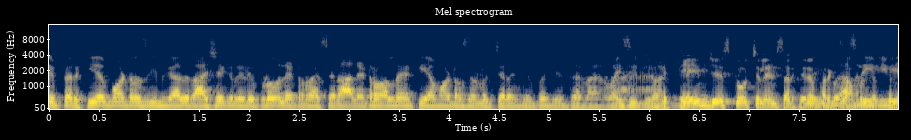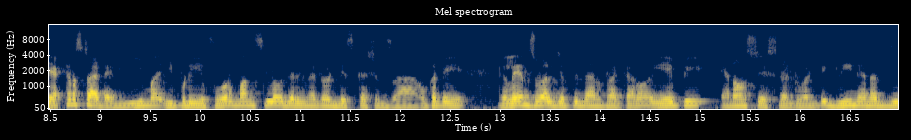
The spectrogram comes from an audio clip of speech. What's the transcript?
చెప్పారు కియా మోటార్స్ ఈయన కాదు రాజశేఖర రెడ్డి ఎప్పుడో లెటర్ రాశారు. ఆ లెటర్ వల్లనే కియా మోటార్స్ వాళ్ళు వచ్చారని చెప్పి అని చెప్పారు వైసీపీ వాళ్ళు. క్లెయిమ్ చేసుకోవచ్చులేండి సార్ ఫర్ ఇప్పుడు అసలు ఇవి ఎక్కడ స్టార్ట్ అయినాయి? ఈ ఇప్పుడు ఈ ఫోర్ మంత్స్లో జరిగినటువంటి డిస్కషన్స్ ఒకటి రిలయన్స్ వాళ్ళు చెప్పిన దాని ప్రకారం ఏపీ అనౌన్స్ చేసినటువంటి గ్రీన్ ఎనర్జీ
